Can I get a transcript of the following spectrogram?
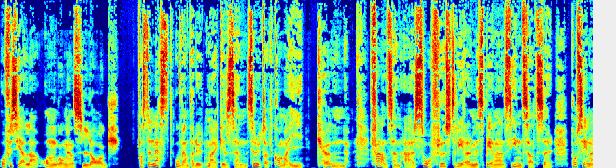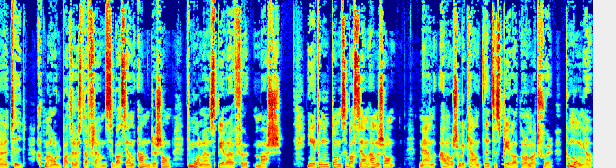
officiella omgångens lag. Fast den mest oväntade utmärkelsen ser ut att komma i Köln. Fansen är så frustrerade med spelarens insatser på senare tid att man håller på att rösta fram Sebastian Andersson till månadens spelare för mars. Inget ont om Sebastian Andersson, men han har som bekant inte spelat några matcher på många,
